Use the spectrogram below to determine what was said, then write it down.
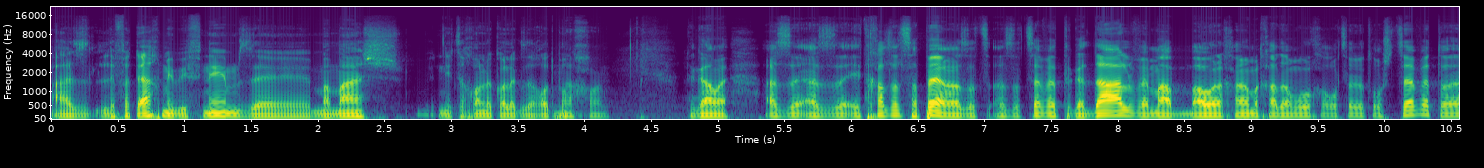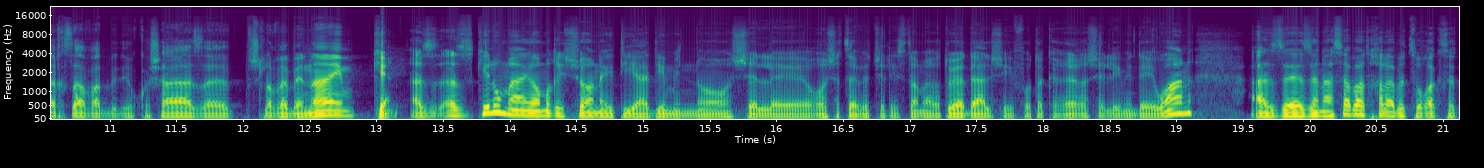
אז לפתח מבפנים זה ממש ניצחון לכל הגזרות פה. נכון. לגמרי. אז, אז התחלת לספר, אז, אז הצוות גדל, ומה, באו אליך יום אחד, אמרו לך, רוצה להיות ראש צוות, או איך זה עבד בדיוק? או שהיה איזה שלבי ביניים? כן, אז, אז כאילו מהיום הראשון הייתי יד ימינו של אה, ראש הצוות שלי, זאת אומרת, הוא ידע על שאיפות הקריירה שלי מ-day one, אז אה, זה נעשה בהתחלה בצורה קצת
